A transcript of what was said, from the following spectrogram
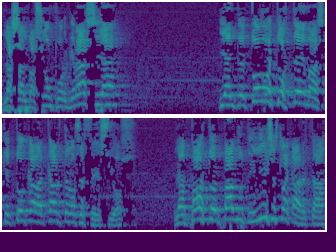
la salvación por gracia. Y entre todos estos temas que toca la carta de los Efesios, el apóstol Pablo utiliza esta carta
